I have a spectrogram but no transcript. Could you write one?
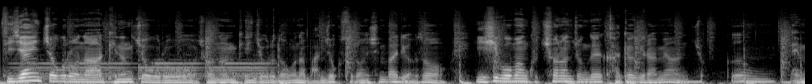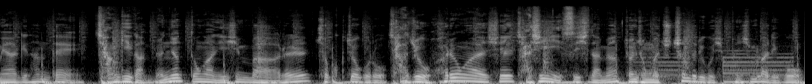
디자인적으로나 기능적으로 저는 개인적으로 너무나 만족스러운 신발이어서 25만 9천 원 정도의 가격이라면 조금 애매하긴 한데 장기간 몇 년 동안 이 신발을 적극적으로 자주 활용하실 자신이 있으시다면 전 정말 추천드리고 싶은 신발이고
